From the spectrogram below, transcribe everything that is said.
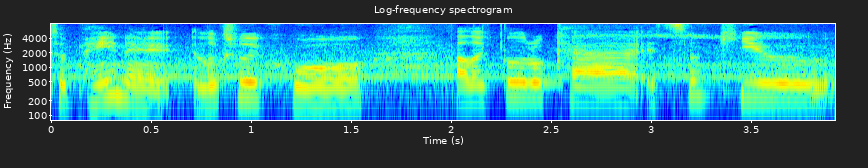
to paint it. It looks really cool. I like the little cat. It's so cute.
